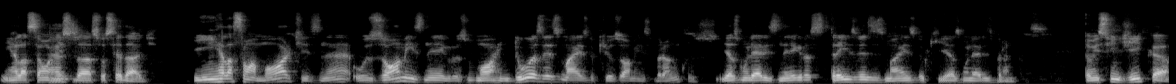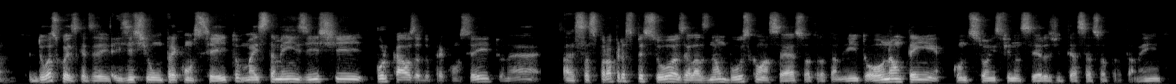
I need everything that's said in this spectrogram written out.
em relação ao resto da sociedade. E em relação a mortes, né, os homens negros morrem duas vezes mais do que os homens brancos e as mulheres negras três vezes mais do que as mulheres brancas. Então isso indica duas coisas, quer dizer, existe um preconceito, mas também existe, por causa do preconceito, né, essas próprias pessoas elas não buscam acesso ao tratamento ou não têm condições financeiras de ter acesso ao tratamento.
